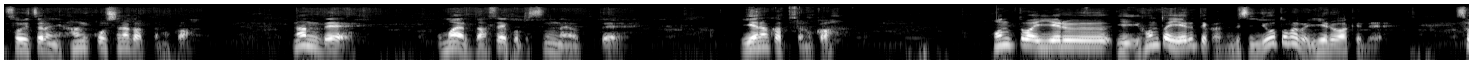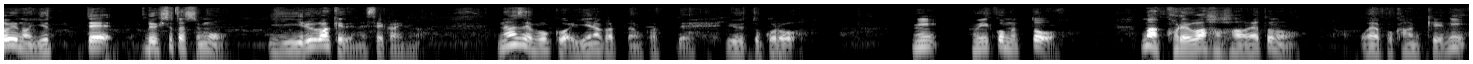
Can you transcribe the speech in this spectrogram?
そいつらに反抗しなかったのか？なんで、お前らダセいことすんなよって言えなかったのか？本当は言える、本当は言えるっていうか、ね、別に言おうと思えば言えるわけで、そういうのを言ってる人たちもいるわけでね、世界には。なぜ僕は言えなかったのかっていうところに踏み込むと、まあこれは母親との親子関係に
